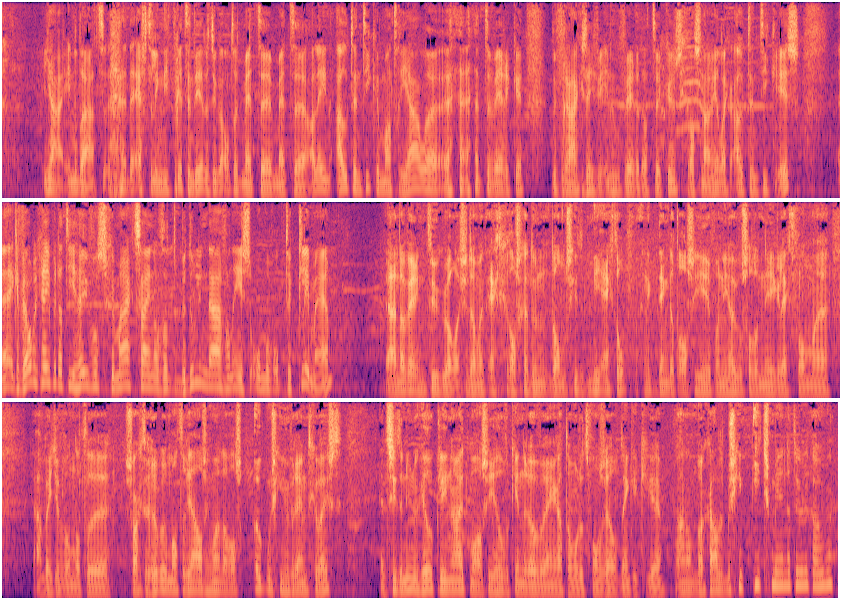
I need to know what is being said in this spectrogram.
Ja, inderdaad. De Efteling die pretendeert natuurlijk altijd met, eh, met eh, alleen authentieke materialen te werken. De vraag is even in hoeverre dat kunstgras nou heel erg authentiek is. Ik heb wel begrepen dat die heuvels gemaakt zijn of dat de bedoeling daarvan is om erop te klimmen. Hè? Ja, en dat werkt natuurlijk wel. Als je dan met echt gras gaat doen, dan schiet het niet echt op. En ik denk dat als ze hier van die heuvels hadden neergelegd van uh, ja, een beetje van dat uh, zachte rubbermateriaal, zeg maar, dat was ook misschien vreemd geweest. En het ziet er nu nog heel clean uit, maar als hier heel veel kinderen overheen gaat, dan wordt het vanzelf, denk ik, uh, ja, dan, dan, gaat het misschien iets meer natuurlijk over.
